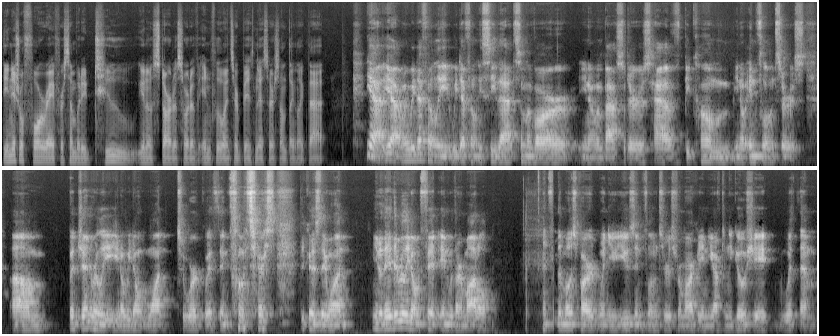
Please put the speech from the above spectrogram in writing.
the initial foray for somebody to, you know, start a sort of influencer business or something like that. Yeah, yeah. I mean, we definitely we definitely see that some of our you know ambassadors have become you know influencers. Um, but generally, you know, we don't want to work with influencers because they want you know they, they really don't fit in with our model. And for the most part, when you use influencers for marketing, you have to negotiate with them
